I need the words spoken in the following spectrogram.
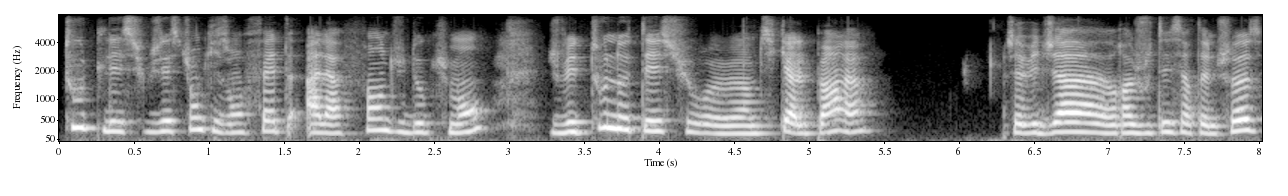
toutes les suggestions qu'ils ont faites à la fin du document. Je vais tout noter sur euh, un petit calepin là. J'avais déjà euh, rajouté certaines choses,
